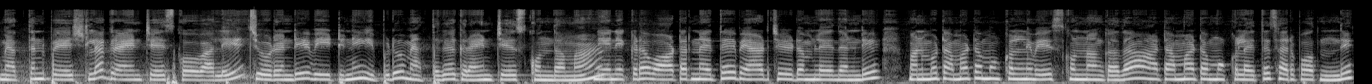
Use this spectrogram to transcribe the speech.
మెత్తని పేస్ట్లా గ్రైండ్ చేసుకోవాలి. చూడండి వీటిని ఇప్పుడు మెత్తగా గ్రైండ్ చేసుకుందామా? నేను ఇక్కడ వాటర్ని అయితే యాడ్ చేయడం లేదండి. మనము టమాటా ముక్కల్ని వేసుకున్నాం కదా ఆ టమాటా ముక్కలు అయితే సరిపోతుంది.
